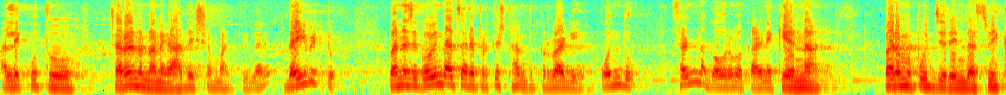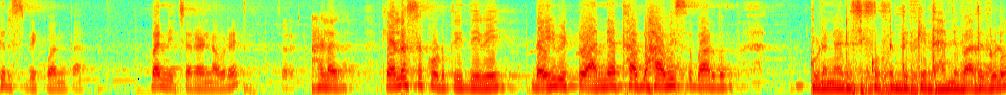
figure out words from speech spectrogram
ಅಲ್ಲಿ ಕೂತು ಚರಣ್ ನನಗೆ ಆದೇಶ ಮಾಡ್ತಿದ್ದಾರೆ. ದಯವಿಟ್ಟು ಬನಜ ಗೋವಿಂದಾಚಾರ್ಯ ಪ್ರತಿಷ್ಠಾನದ ಪರವಾಗಿ ಒಂದು ಸಣ್ಣ ಗೌರವ ಕಾಣಿಕೆಯನ್ನು ಪರಮ ಪೂಜ್ಯರಿಂದ ಸ್ವೀಕರಿಸಬೇಕು ಅಂತ ಬನ್ನಿ ಚರಣ್ ಅವರೇ. ಬಹಳ ಕೆಲಸ ಕೊಡ್ತಿದ್ದೀವಿ. ದಯವಿಟ್ಟು ಅನ್ಯಥಾ ಭಾವಿಸಬಾರ್ದು. ಕೂಡ ನಡೆಸಿಕೊಟ್ಟದ್ದಕ್ಕೆ ಧನ್ಯವಾದಗಳು.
